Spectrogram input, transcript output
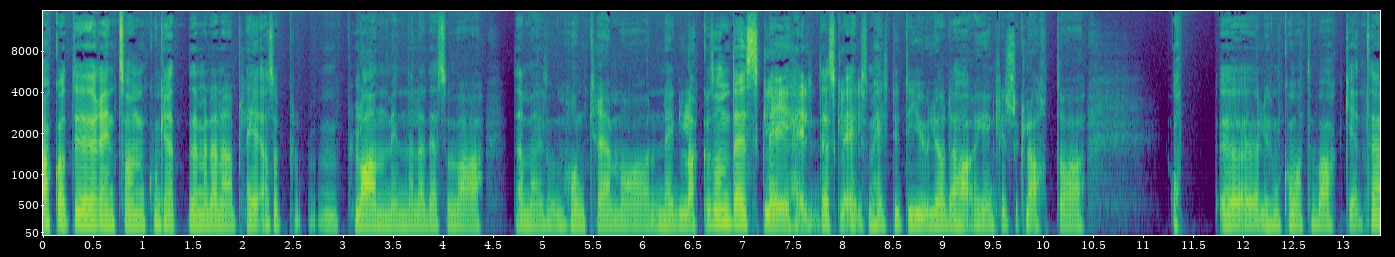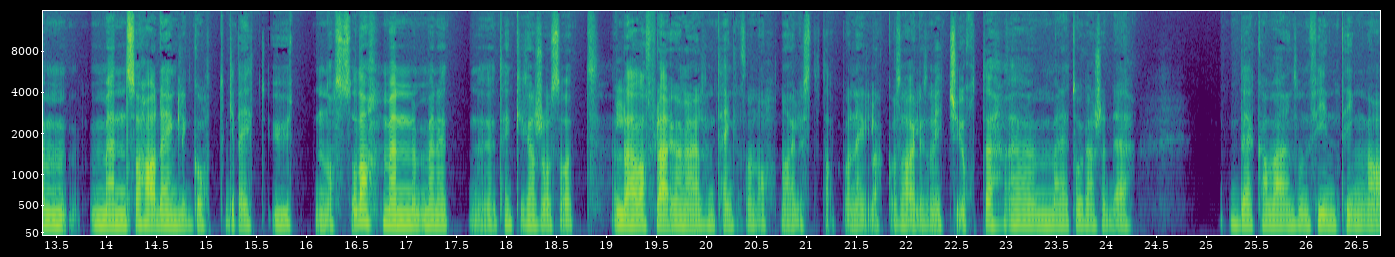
akkurat rent sånn konkret det med den der play, altså planen min, eller det som var der med liksom håndkrem og neglelakk og sånn, det sklei helt, liksom helt ut i juli, og det har jeg egentlig ikke klart å uh, liksom komme tilbake til. Men så har det egentlig gått greit uten også, da. Men, men jeg tenker kanskje også at Eller det har vært flere ganger jeg har liksom tenkt sånn åh, nå har jeg lyst til å ta på neglelakk, og så har jeg liksom ikke gjort det. Uh, men jeg tror kanskje det, det kan være en sånn fin ting å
